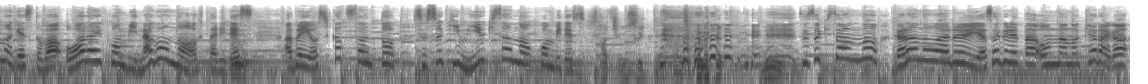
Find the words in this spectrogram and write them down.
日のゲストはお笑いコンビ納言のお二人です、阿部義勝さんと鈴木みゆきさんのコンビです。幸薄いって感じだね。鈴木さんの柄の悪いやさぐれた女のキャラが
